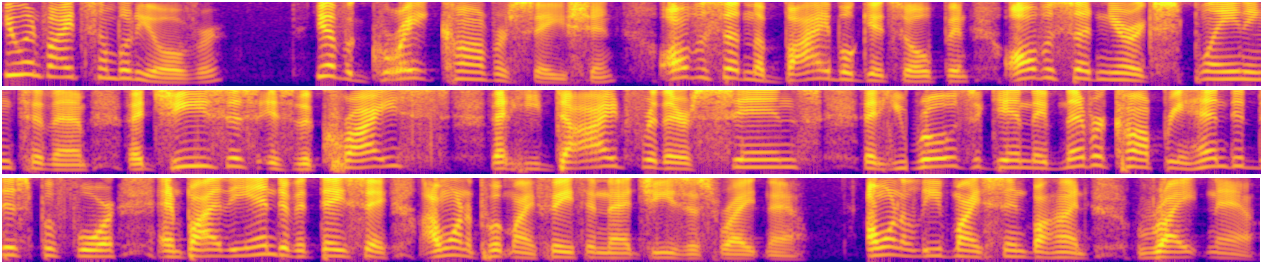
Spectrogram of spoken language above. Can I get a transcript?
You invite somebody over, you have a great conversation. All of a sudden, the Bible gets open. All of a sudden, you're explaining to them that Jesus is the Christ, that He died for their sins, that He rose again. They've never comprehended this before. And by the end of it, they say, I want to put my faith in that Jesus right now. I want to leave my sin behind right now.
